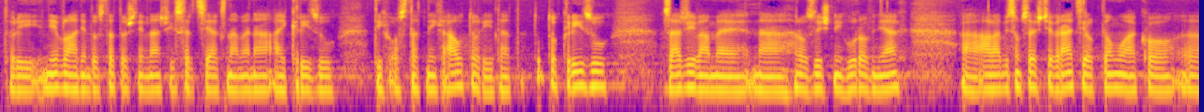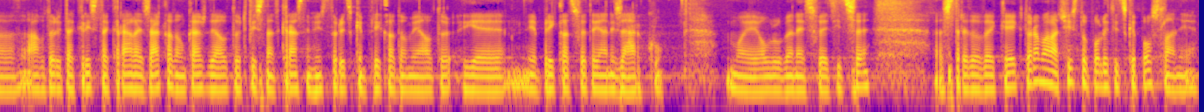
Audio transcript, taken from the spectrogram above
ktorý nevládne dostatočne v našich srdciach, znamená aj krízu tých ostatných autorít. A túto krízu zažívame na rozličných úrovniach. Ale aby som sa ešte vrátil k tomu, ako e, autorita Krista kráľa je základom každej autority, snad krásnym historickým príkladom je, autor, je, je príklad Sv. Jany Zárku, mojej obľúbenej svetice e, stredovekej, ktorá mala čisto politické poslanie.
